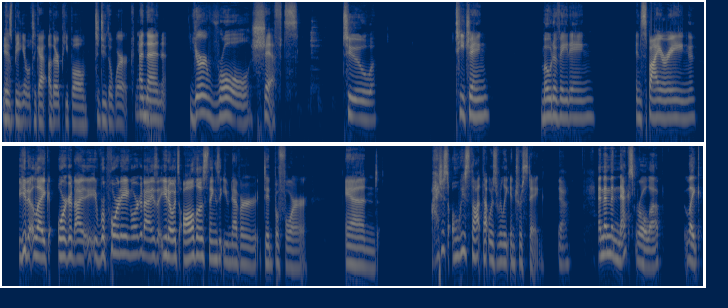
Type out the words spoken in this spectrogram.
yeah. is being able to get other people to do the work. Mm-hmm. And then your role shifts to teaching, motivating, inspiring, you know, like organize, reporting, organize, you know, it's all those things that you never did before. And I just always thought that was really interesting. Yeah. And then the next roll up, like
